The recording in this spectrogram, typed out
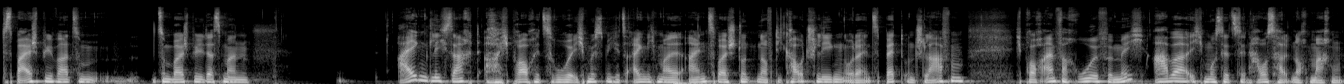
das Beispiel war zum, zum Beispiel, dass man eigentlich sagt, oh, ich brauche jetzt Ruhe, ich müsste mich jetzt eigentlich mal ein, zwei Stunden auf die Couch legen oder ins Bett und schlafen. Ich brauche einfach Ruhe für mich, aber ich muss jetzt den Haushalt noch machen,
